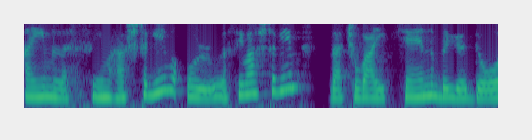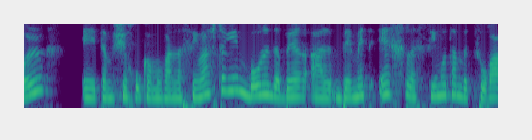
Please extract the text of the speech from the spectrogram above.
האם לשים השטגים או לא לשים השטגים, והתשובה היא כן בגדול, תמשיכו כמובן לשים השטגים, בואו נדבר על באמת איך לשים אותם בצורה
